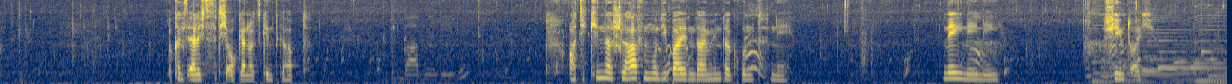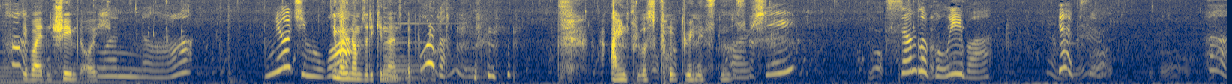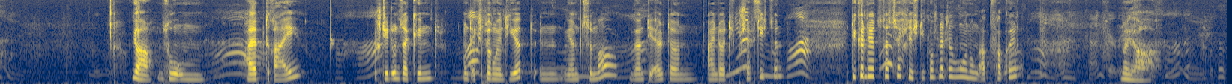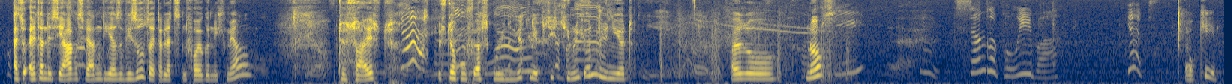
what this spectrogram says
Ganz ehrlich, das hätte ich auch gerne als Kind gehabt. Oh, die Kinder schlafen und die beiden da im Hintergrund. Nee. Nee, nee, nee. Schämt euch. Ihr beiden, schämt euch. Immerhin haben sie die Kinder ins Bett gebracht. Ein Pluspunkt wenigstens. Ja, so um halb drei steht unser Kind und experimentiert in ihrem Zimmer, während die Eltern eindeutig beschäftigt sind. Die könnte jetzt tatsächlich die komplette Wohnung abfackeln. Naja. Also Eltern des Jahres werden die ja sowieso seit der letzten Folge nicht mehr. Das heißt, ist der Ruf erst ruiniert, lebt sich ziemlich ungeniert. Also, ne? Okay.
